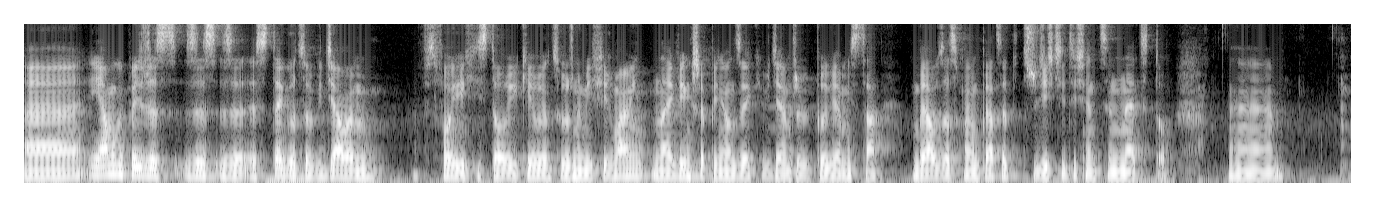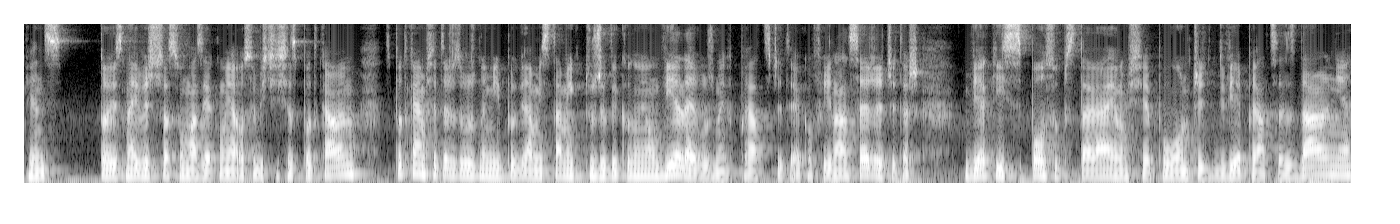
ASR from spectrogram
Eee, ja mogę powiedzieć, że z, z, z, z tego co widziałem w swojej historii, kierując różnymi firmami, największe pieniądze, jakie widziałem, żeby programista brał za swoją pracę, to 30 tysięcy netto. E, więc to jest najwyższa suma, z jaką ja osobiście się spotkałem. Spotkałem się też z różnymi programistami, którzy wykonują wiele różnych prac, czy to jako freelancerzy, czy też w jakiś sposób starają się połączyć dwie prace zdalnie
